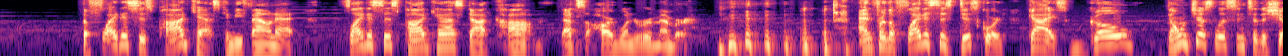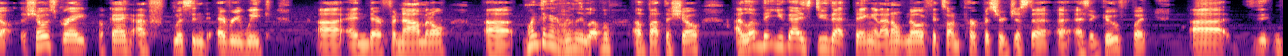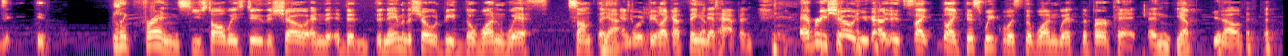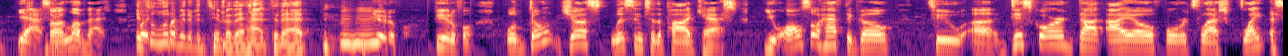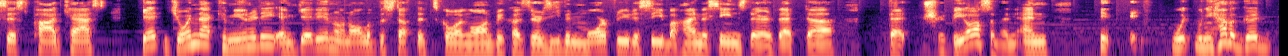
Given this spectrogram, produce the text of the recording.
The Flight Assist podcast can be found at flightassistpodcast.com. That's a hard one to remember. And for the Flight Assist Discord, guys, go. Don't just listen to the show. The show's great. Okay. I've listened every week uh, and they're phenomenal. Uh, one thing I really love about the show, I love that you guys do that thing, and I don't know if it's on purpose or just a, a as a goof, but uh, th- th- like Friends used to always do the show, and the, the, the name of the show would be the one with something, Yeah. and it would be like a thing Yep. that happened. Every show, you guys, it's like like this week was the one with the burr pit, and Yep. you know, yeah. So I love that. It's But- a little bit of a tip of the hat to that. Mhm. Beautiful. Beautiful. Well, don't just listen to the podcast. You also have to go to uh, discord.io forward slash flight assist podcast. Get join that community and get in on all of the stuff that's going on because there's even more for you to see behind the scenes there that uh, that should be awesome. And and it, it, when when you have a good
